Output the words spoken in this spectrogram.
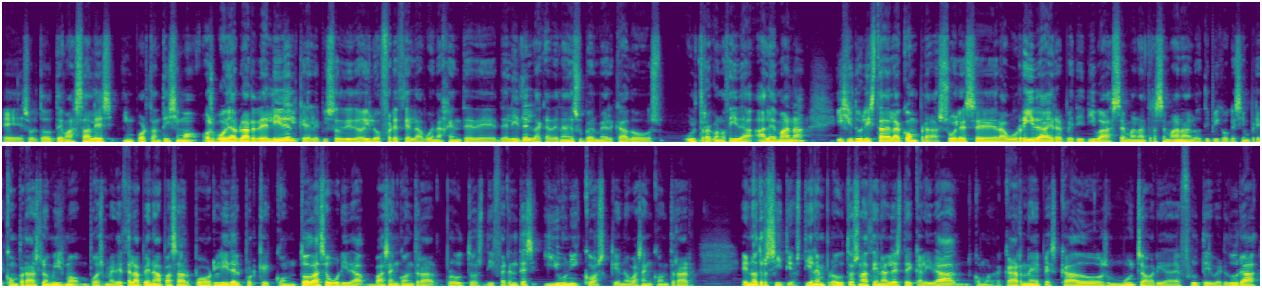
eh, sobre todo temas sales, importantísimo, os voy a hablar de Lidl, que el episodio de hoy lo ofrece la buena gente de, de Lidl, la cadena de supermercados ultra conocida alemana. Y si tu lista de la compra suele ser aburrida y repetitiva semana tras semana, lo típico que siempre compras lo mismo, pues merece la pena pasar por Lidl porque con todo toda seguridad vas a encontrar productos diferentes y únicos que no vas a encontrar en otros sitios. Tienen productos nacionales de calidad como la carne, pescados, mucha variedad de fruta y verdura,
